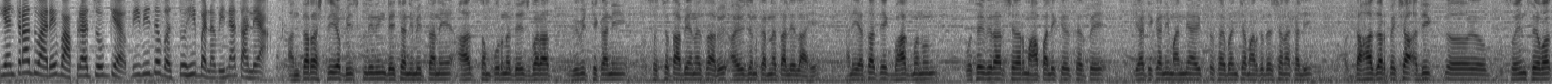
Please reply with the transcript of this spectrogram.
यंत्राद्वारे वापराजोग्य विविध वस्तूही बनविण्यात आल्या. आंतरराष्ट्रीय बीच क्लिनिंग डेच्या निमित्ताने आज संपूर्ण देशभरात विविध ठिकाणी स्वच्छता अभियानाचं आरो आयोजन करण्यात आलेलं आहे. आणि याचाच एक भाग म्हणून वसई विरार शहर महापालिकेतर्फे या ठिकाणी मान्य आयुक्त साहेबांच्या मार्गदर्शनाखाली दहा हजारपेक्षा अधिक स्वयंसेवक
